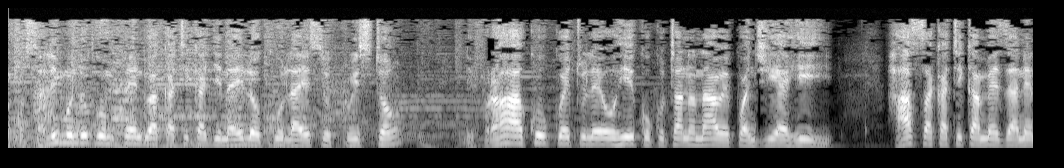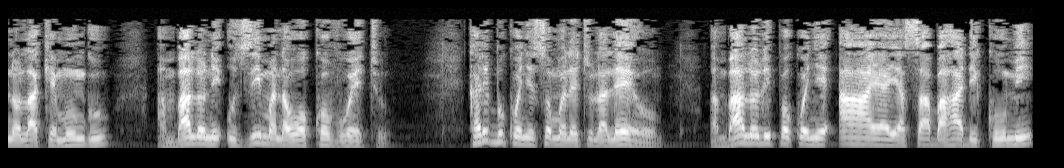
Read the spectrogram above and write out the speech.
na kusalimu ndugu mpendwa katika jina hilo kuu la yesu kristo. Ni furaha kuu kwetu leo hii kukutana nawe kwa njia hii hasa katika meza ya neno lake mungu ambalo ni uzima na uokovu wetu. Karibu kwenye somo letu la leo ambalo lipo kwenye aya ya 7 hadi 1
